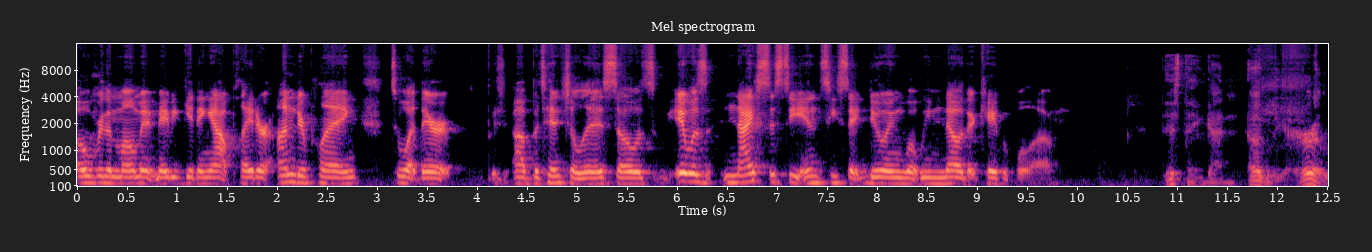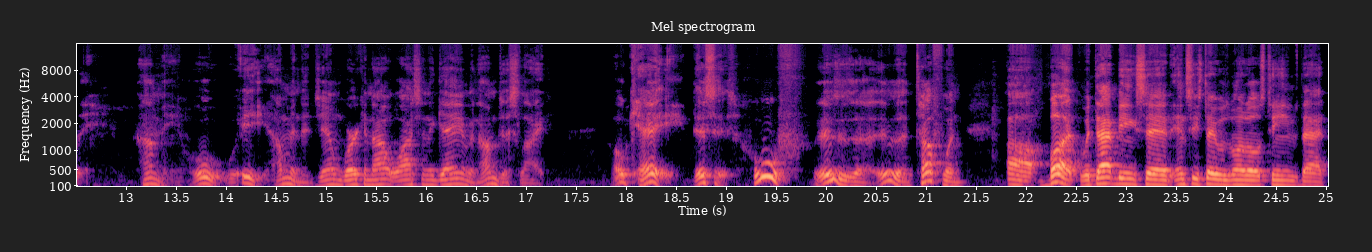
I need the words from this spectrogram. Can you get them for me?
over the moment, maybe getting outplayed or underplaying to what their uh, potential is. So it was nice to see NC State doing what we know they're capable of. This thing got ugly early. I mean, oh, I'm in the gym working out, watching the game, and I'm just like, okay, this is whew, this is a this is a tough one. Uh, but with that being said, NC State was one of those teams that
